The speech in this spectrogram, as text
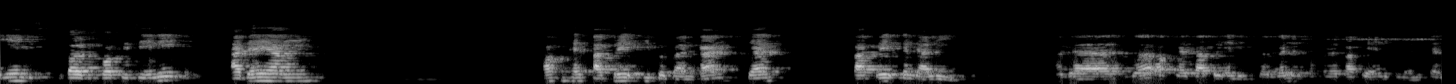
ini kalau di posisi ini ada yang offset pabrik dibebankan dan pabrik kendali. Ada dua offset pabrik yang dibebankan dan offset pabrik yang dikendalikan.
